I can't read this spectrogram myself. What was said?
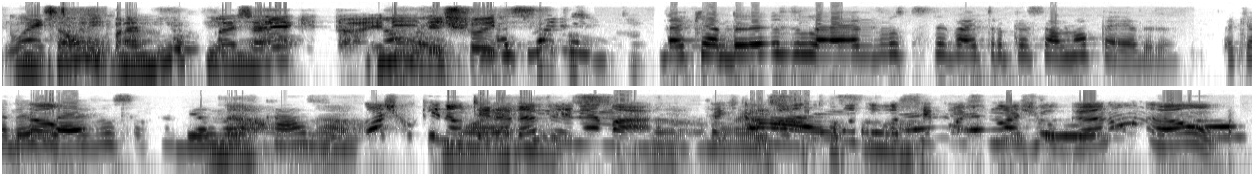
Não é então, isso, na minha opinião, Mas aí é que tá, ele não é deixou isso. isso. Daqui a dois levels você vai tropeçar numa pedra. Daqui a dois Não. levels seu cabelo vai Não, ficar azul. não. Lógico que não, Não tem é nada a ver, isso. né, Mar? Não, Tá não é isso eu quando falando. você continuar jogando ou não.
